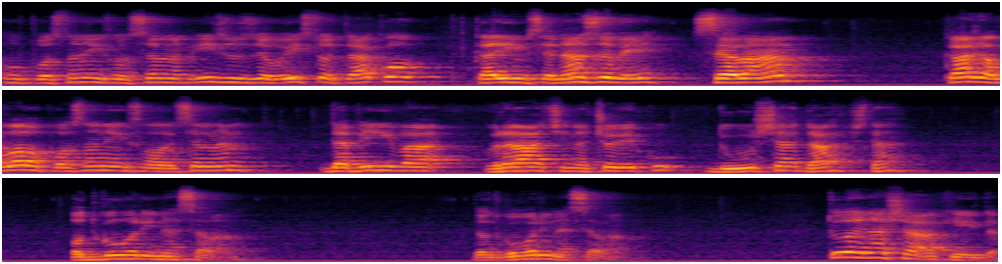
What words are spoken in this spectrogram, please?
u poslanik sallam izuzeo isto tako kad im se nazove selam, kaže Allah u poslanik sallam da biva vraćena čovjeku duša da šta? odgovori na selam. Da odgovori na selam. To je naša akida.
